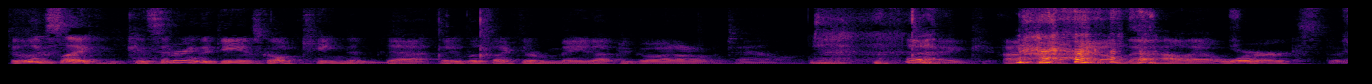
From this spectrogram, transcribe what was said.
it looks like considering the game's called Kingdom Death, they look like they're made up to go out on the town. like I, I don't know how that works, but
